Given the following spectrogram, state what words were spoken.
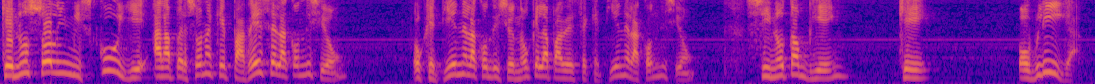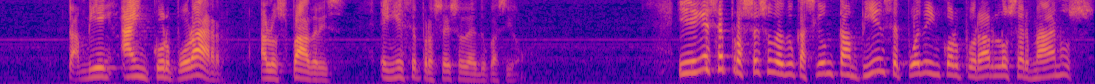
que no solo inmiscuye a la persona que padece la condición, o que tiene la condición, no que la padece, que tiene la condición, sino también que obliga también a incorporar a los padres en ese proceso de educación. Y en ese proceso de educación también se puede incorporar los hermanos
